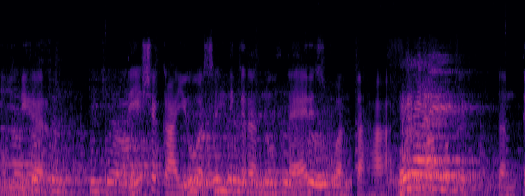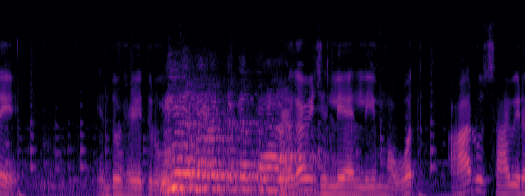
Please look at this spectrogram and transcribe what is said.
ಇಂಜಿನಿಯರ್ ದೇಶ ಕಾಯುವ ಸೈನಿಕರನ್ನು ತಯಾರಿಸುವಂತಹ ದಂತೆ ಎಂದು ಹೇಳಿದರು. ಬೆಳಗಾವಿ ಜಿಲ್ಲೆಯಲ್ಲಿ ಮೂವತ್ ಆರು ಸಾವಿರ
